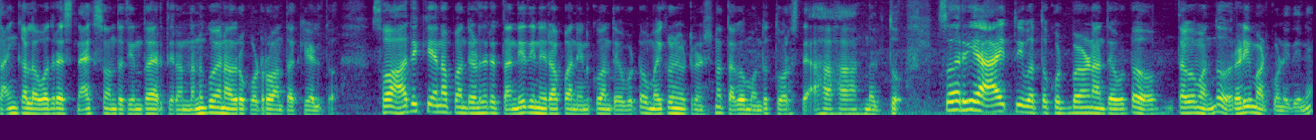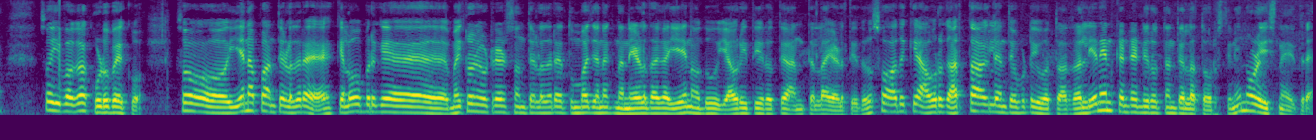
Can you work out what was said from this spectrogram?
ಸಾಯಂಕಾಲ ಹೋದರೆ ಸ್ನ್ಯಾಕ್ಸು ಅಂತ ತಿಂತಾ ಇರ್ತೀರ? ನನಗೂ ಏನಾದರೂ ಕೊಡ್ರು ಅಂತ ಕೇಳ್ತು. ಸೊ ಅದಕ್ಕೆ ಏನಪ್ಪ ಅಂತ ಹೇಳಿದ್ರೆ ತಂದಿದ್ದೀನಿರಪ್ಪ ನೆನ್ಕು ಅಂತ ಹೇಳ್ಬಿಟ್ಟು ಮೈಕ್ರೋನ್ಯೂಟ್ರಿಯನ್ಸ್ನ ತಗೊಂಬಂದು ತೋರಿಸ್ದೆ. ಆಹಾ ಹಾ ನಗ್ತು. ಸರಿ, ಆಯಿತು, ಇವತ್ತು ಕೊಟ್ಬಿಡೋಣ ಅಂತ ಹೇಳ್ಬಿಟ್ಟು ತಗೊಂಬಂದು ರೆಡಿ ಮಾಡ್ಕೊಂಡಿದ್ದೀನಿ. ಸೊ ಇವಾಗ ಕೊಡಬೇಕು. ಸೊ ಏನಪ್ಪ ಅಂತ ಹೇಳಿದ್ರೆ ಕೆಲವೊಬ್ಬರಿಗೆ ಮೈಕ್ರೋನ್ಯೂಟ್ರಿಯೆಂಟ್ಸ್ ಅಂತ ಹೇಳಿದ್ರೆ ತುಂಬ ಜನಕ್ಕೆ ನಾನು ಹೇಳಿದಾಗ ಏನದು, ಯಾವ ರೀತಿ ಇರುತ್ತೆ ಅಂತೆಲ್ಲ ಹೇಳ್ತಿದ್ರು. ಸೊ ಅದಕ್ಕೆ ಅವ್ರಿಗೆ ಅರ್ಥ ಆಗಲಿ ಅಂತ ಹೇಳ್ಬಿಟ್ಟು ಇವತ್ತು ಅದರಲ್ಲಿ ಏನೇನು ಕಂಟೆಂಟ್ ಇರುತ್ತೆ ಅಂತೆಲ್ಲ ತೋರಿಸ್ತೀನಿ. ನೋಡಿ ಸ್ನೇಹಿತರೆ.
